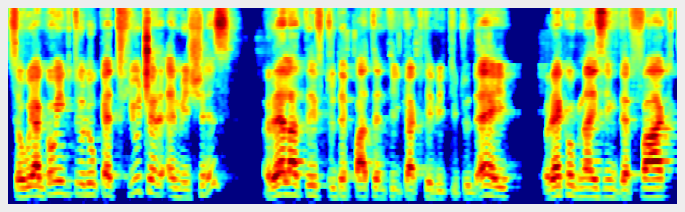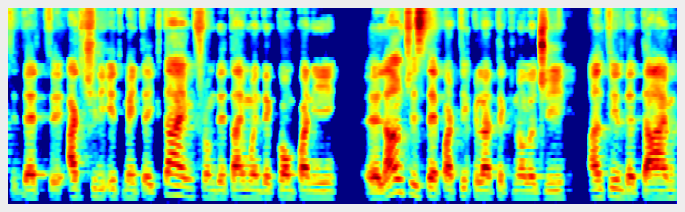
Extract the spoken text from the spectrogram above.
So we are going to look at future emissions relative to the patenting activity today, recognizing the fact that uh, actually it may take time from the time when the company uh, launches the particular technology until the time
